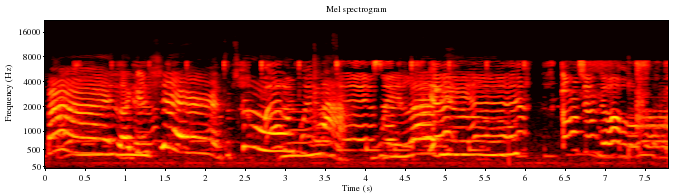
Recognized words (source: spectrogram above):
bye! Like and share and subscribe! Oh, we love you! Don't you know?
